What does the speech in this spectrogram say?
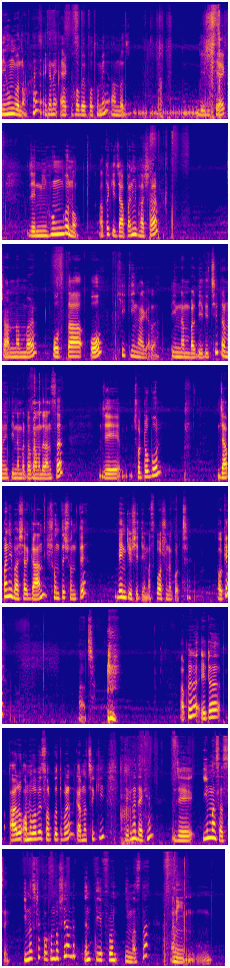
নিহঙ্গন। হ্যাঁ এখানে এক হবে প্রথমে, আমরা দিয়ে দিচ্ছি এক, যে নিহঙ্গন অত কি জাপানি ভাষার চার নাম্বার, ওতা ও কি কি নাগারা তিন নাম্বার দিয়ে দিচ্ছি, তার মানে তিন নাম্বারটা হবে আমাদের আনসার যে ছোট বোন জাপানি ভাষার গান শুনতে শুনতে বেনকিউশিতে মাস পড়াশোনা করছে। ওকে? আচ্ছা। আপনারা এটা আরও অন্যভাবে সলভ করতে পারেন। কারণ হচ্ছে কি, যেখানে দেখেন যে ইমাস আছে। ইমাসটা কখন বসে? আমরা তে ফ্রম ইমাস, না? মানে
